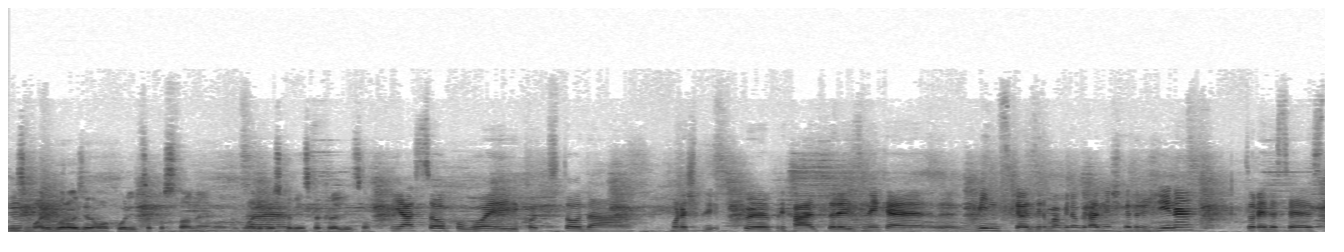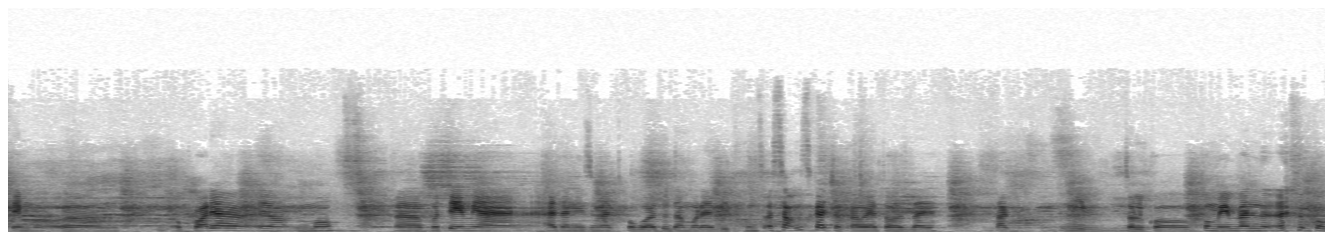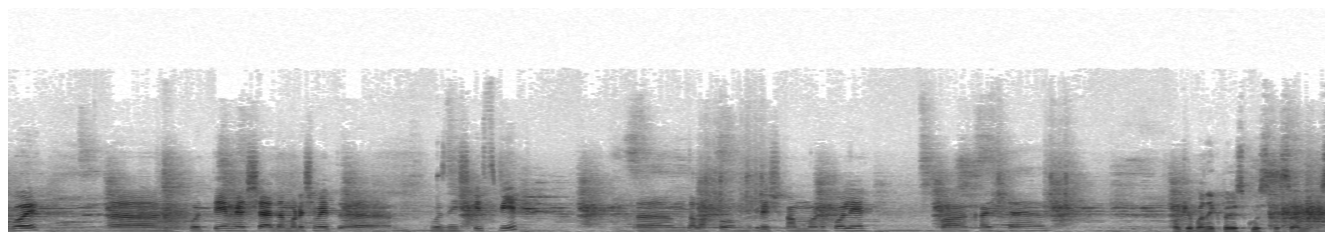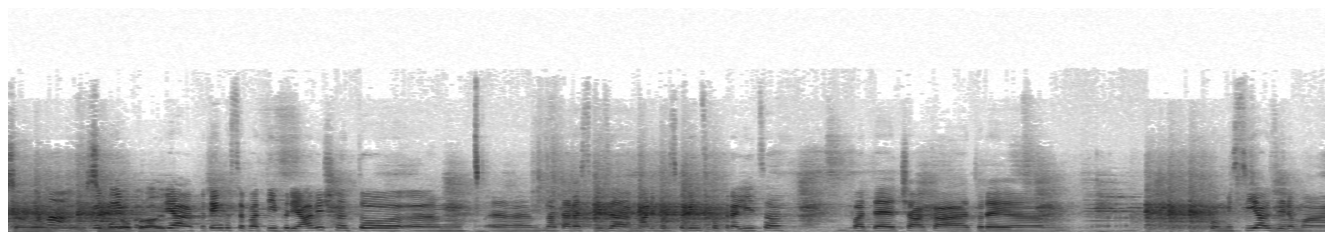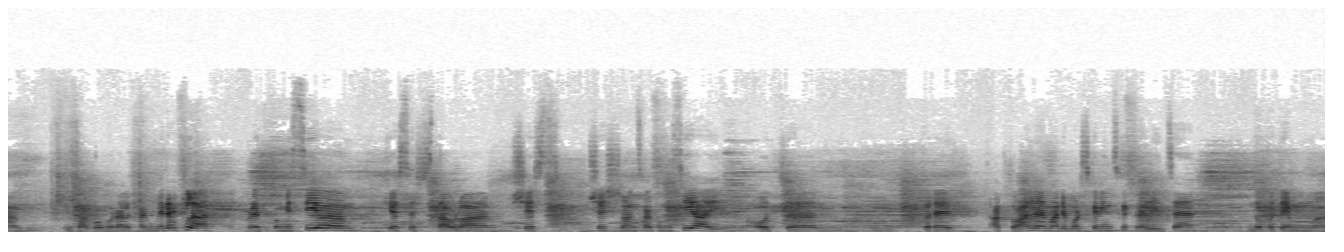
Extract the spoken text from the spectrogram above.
iz Maribora oziroma okolice postane Mariborska vinska kraljica? Ja, so pogoji kot to, da moraš pri, prihajati torej iz neke eh, vinske oziroma vinogradniške družine, torej da se s tem um, ukvarjamo. Uh, potem je eden izmed pogojev tudi, da mora biti punca samska, čeprav je to zdaj tak, ni toliko pomemben pogoj. Uh, potem je še, da moraš imeti uh, vozniški spit, uh, da lahko greš kamorkoli. Pa kaj še? Ok, pa nek preizkus, da se lahko ga upravi. Ja, potem, ko se pa ti prijaviš na, to, um, um, na ta razpis za Mariborsko vinsko kraljico, pa te čaka torej, um, komisija oziroma zagovor, ali kako bi rekla, pred komisijo, ki jo se stavlja šest, šestčlanska komisija od torej, aktualne Mariborske vinske kraljice do potem um,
